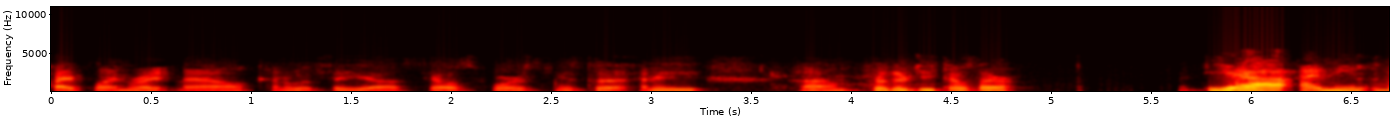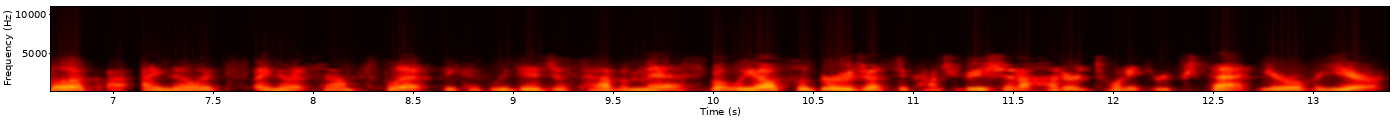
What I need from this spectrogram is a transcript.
pipeline right now, kind of with the sales force? Any further details there? Yeah. I mean look, I know it sounds flip because we did just have a miss, but we also grew adjusted contribution 123% year-over-year,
